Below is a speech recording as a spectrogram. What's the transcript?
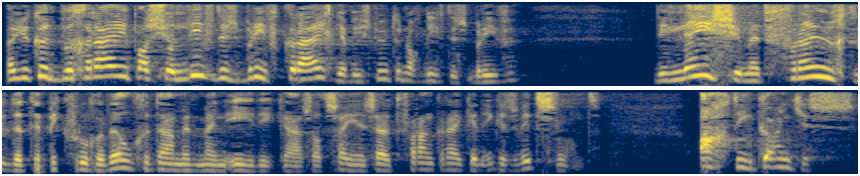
Nou, je kunt begrijpen als je liefdesbrief krijgt, ja wie stuurt er nog liefdesbrieven? Die lees je met vreugde. Dat heb ik vroeger wel gedaan met mijn Erika. Zat zij in Zuid-Frankrijk en ik in Zwitserland. 18 kantjes.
